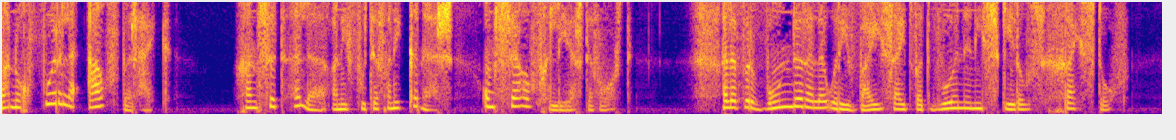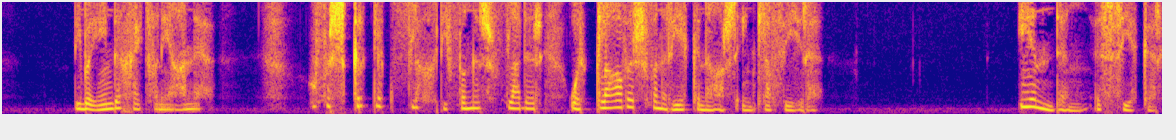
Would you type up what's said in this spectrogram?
Maar nog voor hulle 11 bereik, gaan sit hulle aan die voete van die kinders om self geleer te word. Hulle verwonder hulle oor die wysheid wat woon in die skedels grysstof. Die behendigheid van die hande. Hoe verskriklik vlug die vingers fladder oor klawers van rekenaars en klaviere. Een ding is seker.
